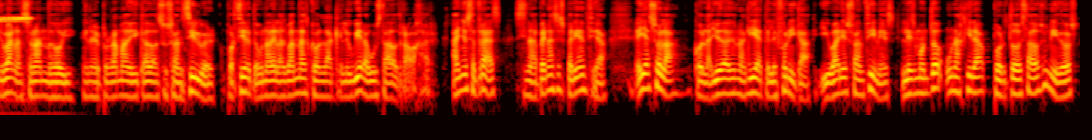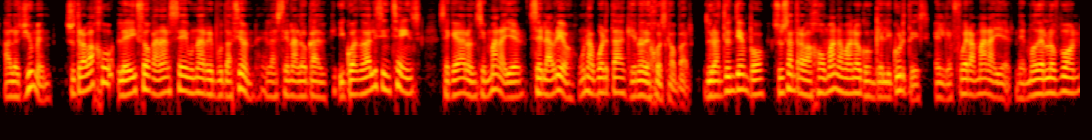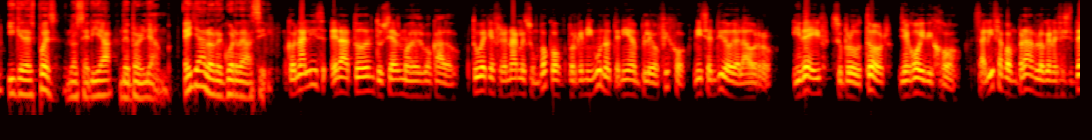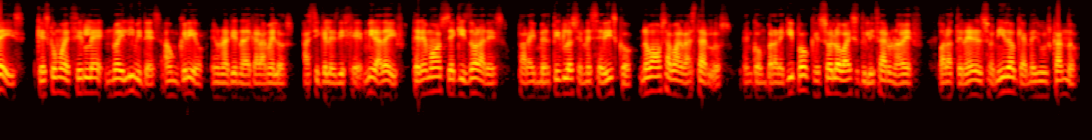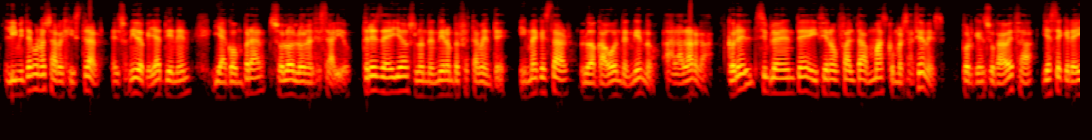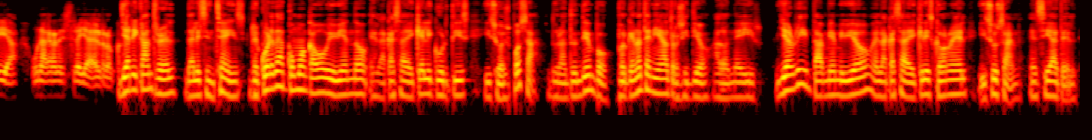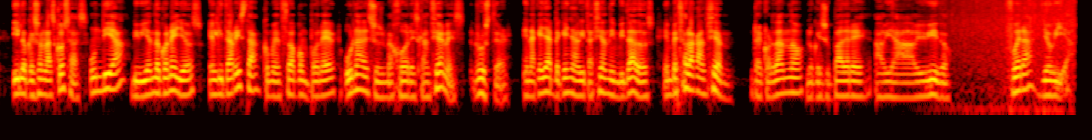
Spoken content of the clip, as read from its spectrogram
Nirvana sonando hoy en el programa dedicado a Susan Silver, por cierto, una de las bandas con la que le hubiera gustado trabajar. Años atrás, sin apenas experiencia, ella sola, con la ayuda de una guía telefónica y varios fanzines, les montó una gira por todo Estados Unidos a los Human. Su trabajo le hizo ganarse una reputación en la escena local y cuando Alice in Chains se quedaron sin manager, se le abrió una puerta que no dejó escapar. Durante un tiempo, Susan trabajó mano a mano con Kelly Curtis, el que fuera manager de Mother Love Bone y que después lo sería de Pearl Jam. Ella lo recuerda así. Con Alice era todo entusiasmo desbocado. Tuve que frenarles un poco porque ninguno tenía empleo fijo ni sentido del ahorro. Y Dave, su productor, llegó y dijo, salid a comprar lo que necesitéis, que es como decirle no hay límites a un crío en una tienda de caramelos. Así que les dije, mira Dave, tenemos X dólares para invertirlos en ese disco, no vamos a malgastarlos en comprar equipo que solo vais a utilizar una vez. para obtener el sonido que andáis buscando. Limitémonos a registrar el sonido que ya tienen y a comprar solo lo necesario. Tres de ellos lo entendieron perfectamente y Mike Starr lo acabó entendiendo, a la larga. Con él simplemente hicieron falta más conversaciones, porque en su cabeza ya se creía una gran estrella del rock. Jerry Cantrell, de Alice in Chains, recuerda cómo acabó viviendo en la casa de Kelly Curtis y su esposa durante un tiempo, porque no tenía otro sitio a donde ir. Jerry también vivió en la casa de Chris Cornell y Susan, en Seattle. Y lo que son las cosas, un día, viviendo con ellos, el guitarrista comenzó a componer una de sus mejores canciones, Rooster. En aquella pequeña habitación de invitados, empezó la canción, recordando lo que su padre había vivido. Fuera llovía.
